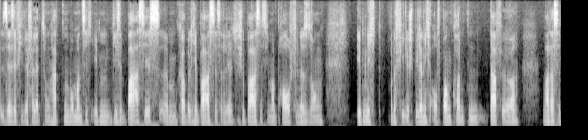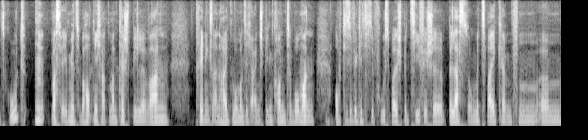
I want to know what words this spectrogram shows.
sehr, sehr viele Verletzungen hatten, wo man sich eben diese Basis, ähm, körperliche Basis, athletische Basis, die man braucht für eine Saison, eben nicht oder viele Spieler nicht aufbauen konnten. Dafür war das jetzt gut. Was wir eben jetzt überhaupt nicht hatten, waren Testspiele, waren Trainingseinheiten, wo man sich einspielen konnte, wo man auch diese wirklich diese fußballspezifische Belastung mit Zweikämpfen, ähm,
